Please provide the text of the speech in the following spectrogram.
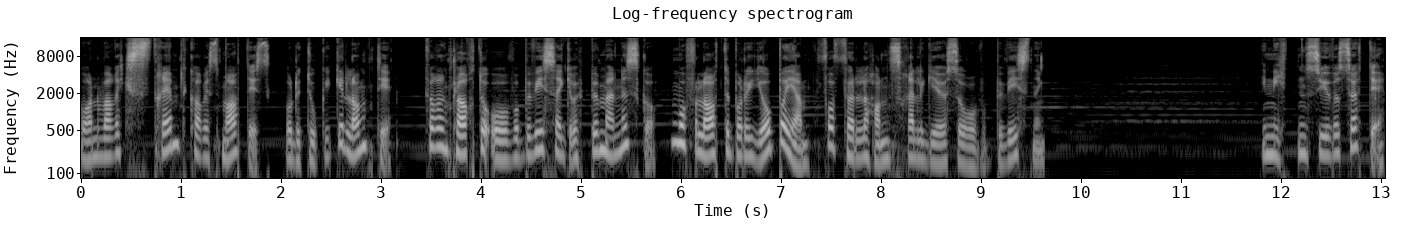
og han var ekstremt karismatisk, og det tok ikke lang tid før han klarte å overbevise en gruppe mennesker om å forlate både jobb og hjem for å følge hans religiøse overbevisning. I 1977,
